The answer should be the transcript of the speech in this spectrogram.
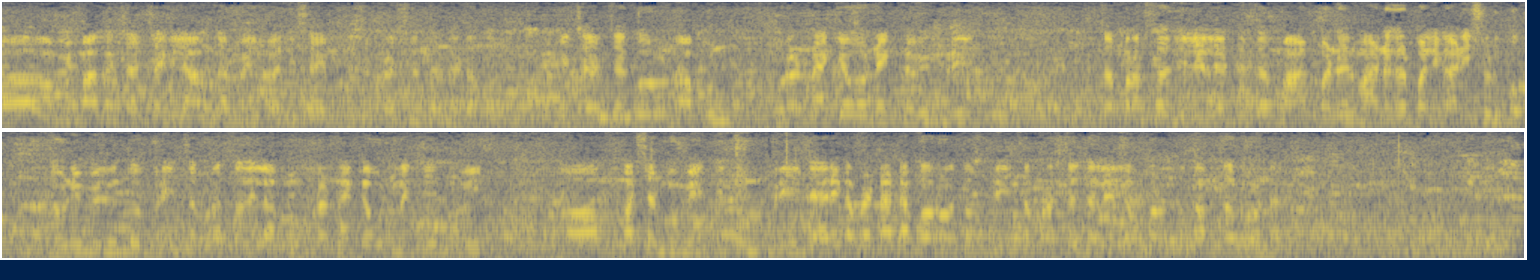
आम्ही मागं चर्चा केली. आमदार महिलवादी साहेब जसे प्रशांत ठाकूर आम्ही चर्चा करून आपण उरण नाक्यावर एक नवीन ब्रिजचा प्रस्ताव दिलेला आहे. तिथं महा पनवेल महानगरपालिका आणि शिडको दोन्ही मिळून तो ब्रिजचा प्रस्ताव दिला. आपण उरण नाक्यावरून म्हणजे तुम्ही मशानभूमी आहे. तिथून ब्रिज डायरेक्ट आपल्या टाटा पॉवर होतो ब्रिजचा प्रस्ताव झालेला लवकर तो काम चालू होणार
